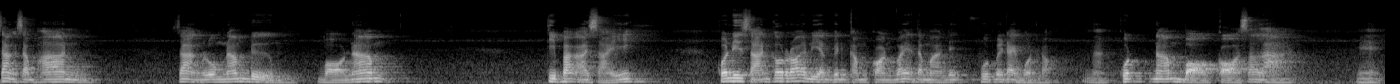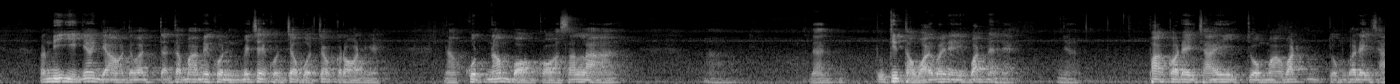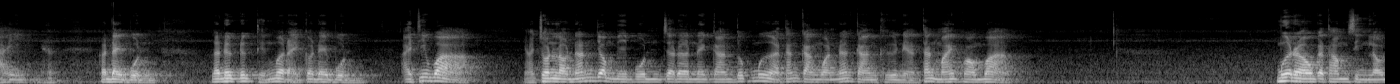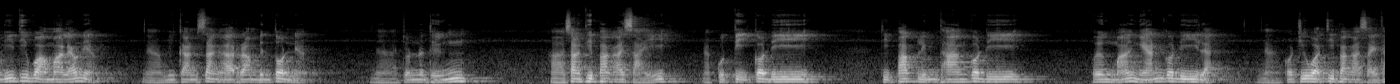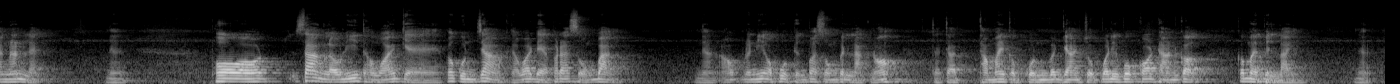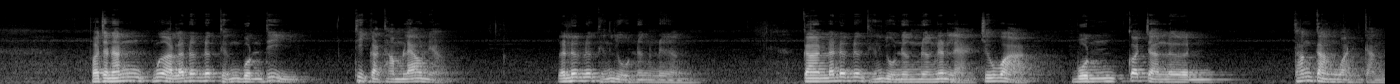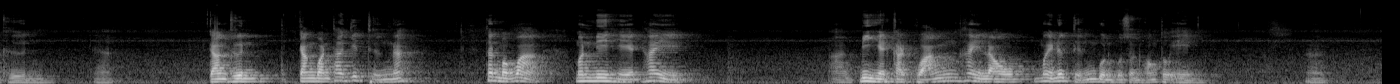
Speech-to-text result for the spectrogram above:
สร้างสะพาน สร้างโรงน้ำดื่ม บ่อน้ำที่พักอาศัย คนอีสานเขาร้อยเรียงเป็นคำกรไว้อาตมาได้พูดไม่ได้หมดหรอกนะขุดน้ำบ่อก่อสลาเนี่ยมันมีอีกย่างยาวแต่ว่าอาตมาไม่คนไม่ใช่คนเจ้าบทเจ้ากรอนไง นะขุดน้ำบ่อก่อสลาอ่าอุทิศถวายไว้ในวัดนั่นแหละพระก็ได้ใช้โจมมาวัดโจมก็ได้ใช้นะก็ได้บุญ แล้วนึกนึกถึงเมื่อไหร่ก็ได้บุญ ไอ้ที่ว่าชนเหล่านั้นย่อมมีบุญเจริญในการทุกเมื่อทั้งกลางวันและกลางคืนเนี่ยท่านหมายความว่า เมื่อเรากระทำสิ่งเหล่านี้ที่ว่ามาแล้วเนี่ยมีการสร้างอารามเป็นต้นเนี่ยจนถึง สร้างที่พักอาศัยนะกุฏิก็ดี ที่พักริมทางก็ดี เพิงหมาแงนก็ดีแหละนะก็ชื่อว่าที่พักอาศัยทั้งนั้นแหละนะพอสร้างเหล่านี้ถวายแก่พระคุณเจ้าถวาแด่พระสงฆ์บ้างนะเอาอันนี้เอาพูดถึงพระสงฆ์เป็นหลักเนาะแต่จะทำให้กับคนวิญญาณจบบริโภคก้อนทานก็ก็ไม่เป็นไรนะเพราะฉะนั้นเมื่อระลึกนึกถึงบุญที่ที่กระทำแล้วเนี่ยระลึกนึกถึงอยู่เนืองเนืองๆ การระลึกนึกถึงอยู่เนืองเนืองๆนั่นแหละ ชื่อว่าบุญก็จเจริญทั้งกลางวันกลางคืนนะกลางคืนกลางวันถ้าคิดถึงนะ ท่านบอกว่ามันมีเหตุให้มีเหตุขัดขวางให้เราไม่นึกถึงบุญกุศลของตัวเอง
